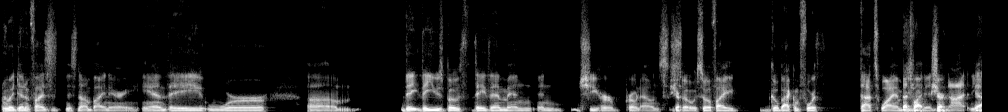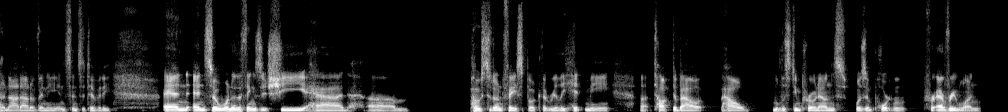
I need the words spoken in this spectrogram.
who identifies as non-binary, and they were um, they they use both they them and and she her pronouns. Sure. So so if I go back and forth, that's why I'm that's doing it, sure. not you yeah. know not out of any insensitivity and and so one of the things that she had um, posted on Facebook that really hit me uh, talked about how listing pronouns was important for everyone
